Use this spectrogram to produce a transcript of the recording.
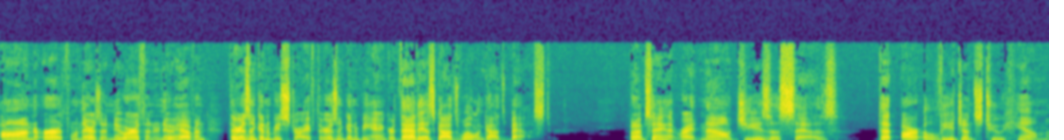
on earth. When there's a new earth and a new heaven, there isn't going to be strife, there isn't going to be anger. That is God's will and God's best. But I'm saying that right now, Jesus says that our allegiance to Him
